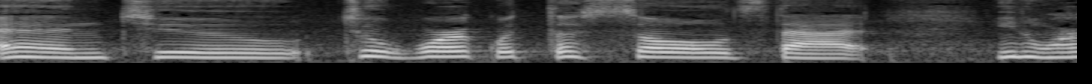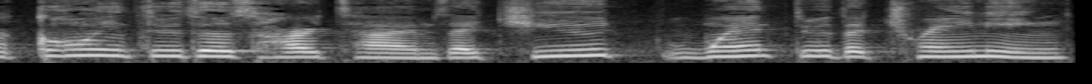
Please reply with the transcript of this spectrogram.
and to to work with the souls that you know, are going through those hard times, that you went through the training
